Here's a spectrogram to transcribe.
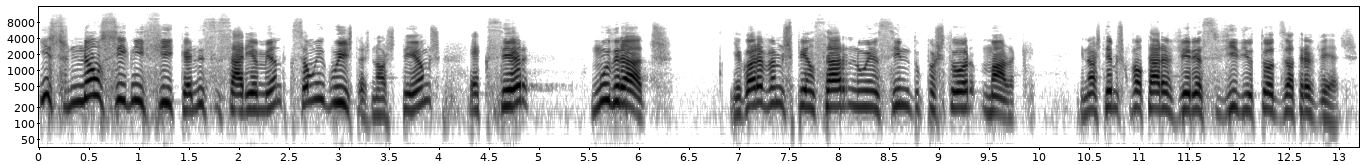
isso não significa necessariamente que são egoístas. Nós temos é que ser moderados. E agora vamos pensar no ensino do pastor Mark. E nós temos que voltar a ver esse vídeo todos outra vez.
